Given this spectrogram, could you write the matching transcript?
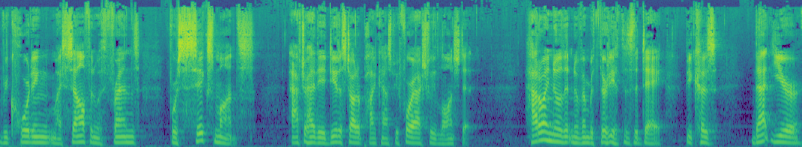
recording myself and with friends for six months after I had the idea to start a podcast before I actually launched it. How do I know that November 30th is the day? Because that year,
